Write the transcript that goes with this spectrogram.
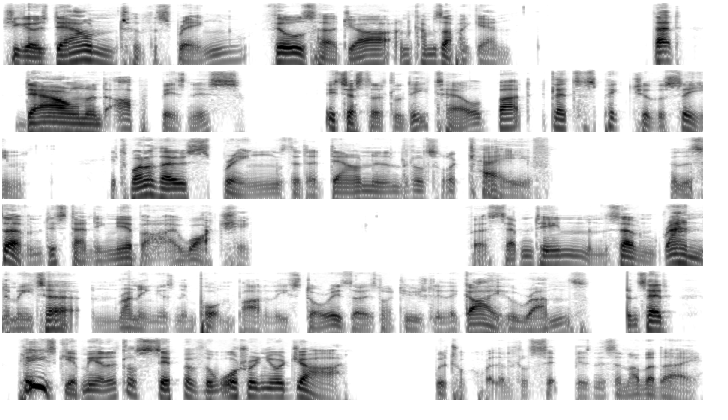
She goes down to the spring, fills her jar, and comes up again. That down and up business is just a little detail, but it lets us picture the scene. It's one of those springs that are down in a little sort of cave, and the servant is standing nearby watching. Verse 17 And the servant ran to meet her, and running is an important part of these stories, though it's not usually the guy who runs, and said, Please give me a little sip of the water in your jar. We'll talk about the little sip business another day.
